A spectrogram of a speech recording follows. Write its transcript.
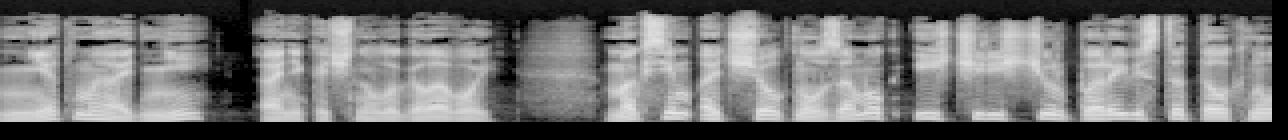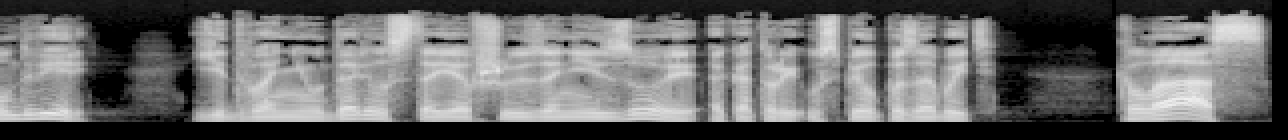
«Нет, мы одни», — Аня качнула головой. Максим отщелкнул замок и чересчур порывисто толкнул дверь. Едва не ударил стоявшую за ней Зои, о которой успел позабыть. «Класс!»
